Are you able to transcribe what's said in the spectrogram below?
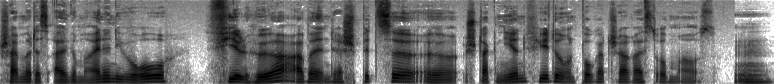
scheinbar das allgemeine Niveau viel höher, aber in der Spitze äh, stagnieren viele und Pogacar reißt oben aus. Mhm.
